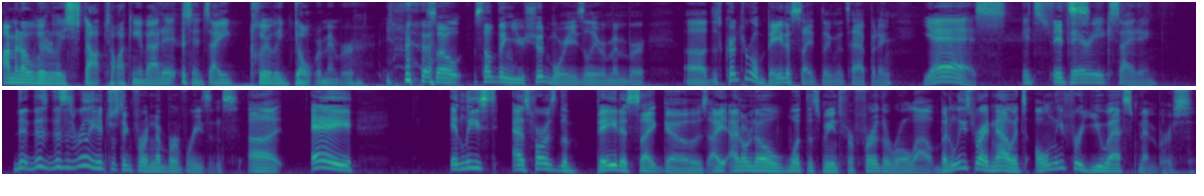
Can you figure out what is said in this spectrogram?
I'm gonna literally stop talking about it since I clearly don't remember. so something you should more easily remember: uh, this Crunchyroll beta site thing that's happening. Yes, it's, It's- very exciting. Th- This this is really interesting for a number of reasons. Uh, a, at least as far as the beta site goes, I, I don't know what this means for further rollout, but at least right now it's only for U.S. members.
